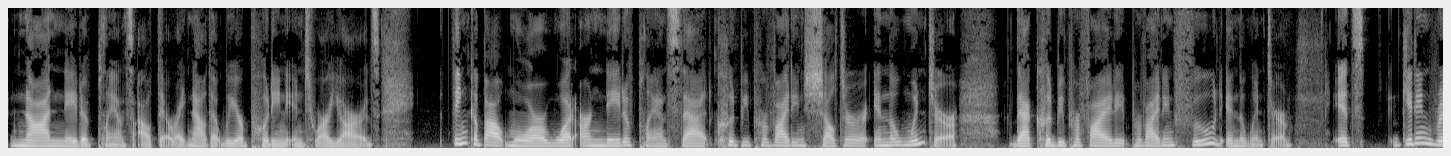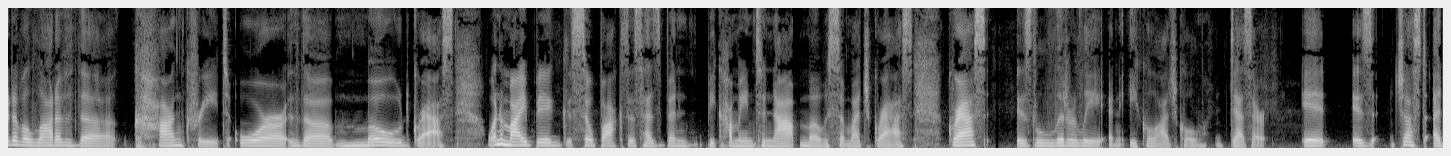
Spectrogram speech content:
non native plants out there right now that we are putting into our yards. Think about more what are native plants that could be providing shelter in the winter, that could be providing providing food in the winter. It's getting rid of a lot of the concrete or the mowed grass. One of my big soapboxes has been becoming to not mow so much grass. Grass is literally an ecological desert. It is just a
